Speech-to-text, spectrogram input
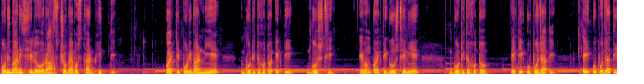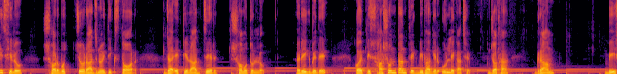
পরিবারই ছিল রাষ্ট্র ব্যবস্থার ভিত্তি। কয়েকটি পরিবার নিয়ে গঠিত হতো একটি গোষ্ঠী এবং কয়েকটি গোষ্ঠী নিয়ে গঠিত হতো একটি উপজাতি। এই উপজাতি ছিল সর্বোচ্চ রাজনৈতিক স্তর, যা একটি রাজ্যের সমতুল্য। ঋগ্বেদে কয়েকটি শাসনতান্ত্রিক বিভাগের উল্লেখ আছে, যথা গ্রাম বিষ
